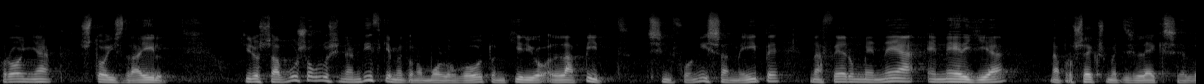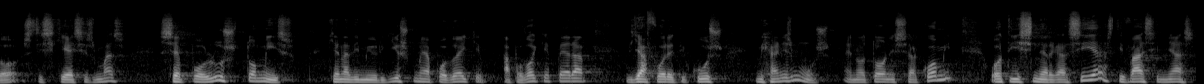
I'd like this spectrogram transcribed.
χρόνια στο Ισραήλ. Ο κύριος Σαβούσογλου συναντήθηκε με τον ομόλογο, τον κύριο Λαπίτ. Συμφωνήσαμε, είπε, να φέρουμε νέα ενέργεια, να προσέξουμε τις λέξεις εδώ, στις σχέσεις μας, σε πολλούς τομείς και να δημιουργήσουμε από εδώ και, από εδώ και πέρα διαφορετικούς μηχανισμούς. Ενώ τόνισε ακόμη ότι η συνεργασία στη βάση μιας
